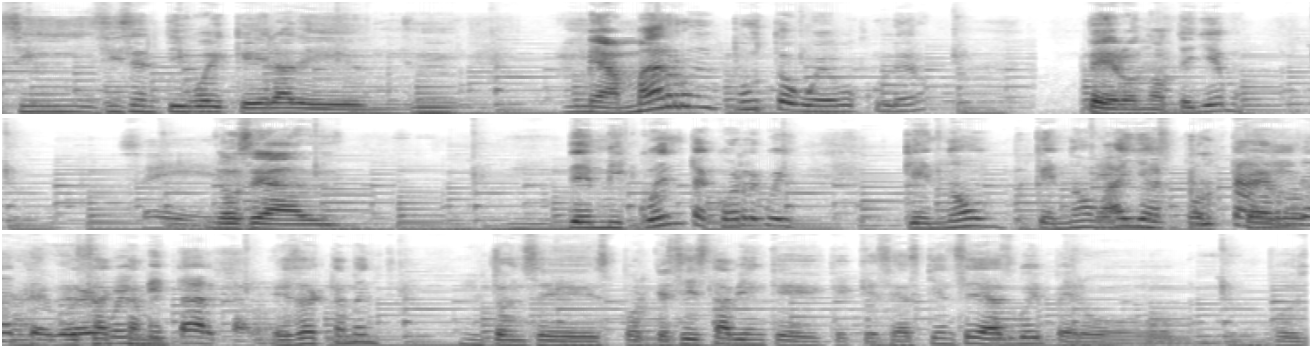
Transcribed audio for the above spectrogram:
sí, sí sentí, güey, que era de, mm, me amarro un puto huevo, culero, pero no te llevo. Sí. O sea, de mi cuenta corre, güey, que no, que no vayas mi por puta perro. vida te vuelvo a invitar, cabrón. Exactamente. Entonces, porque sí está bien que, que- que seas quien seas, güey, pero pues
